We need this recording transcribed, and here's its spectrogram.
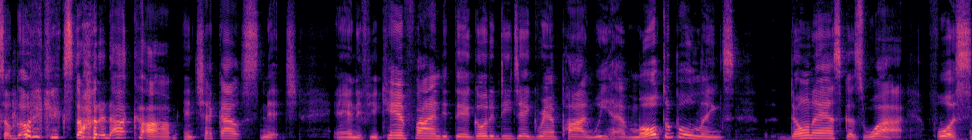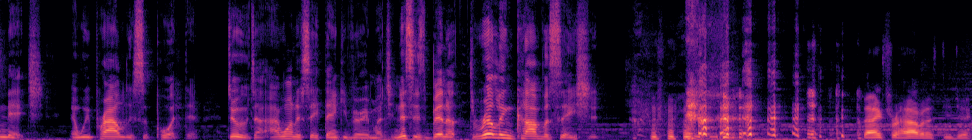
So go to Kickstarter.com and check out Snitch. And if you can't find it there, go to DJ Grandpa and we have multiple links. Don't ask us why for Snitch. And we proudly support them. Dudes, I, I want to say thank you very much. And this has been a thrilling conversation. Thanks for having us, DJ.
